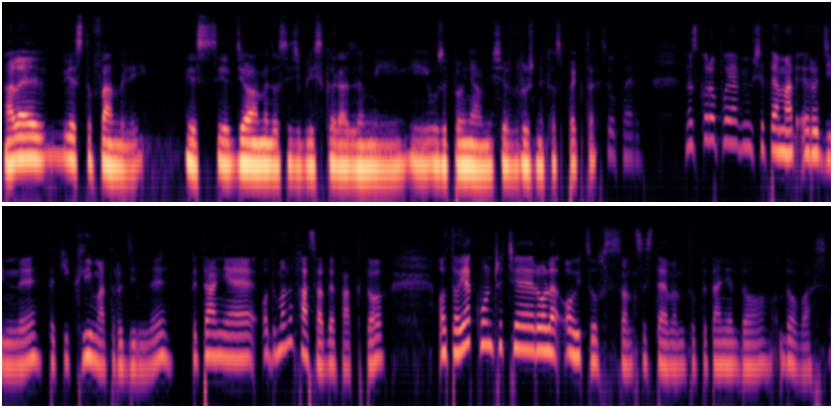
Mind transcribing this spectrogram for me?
Ale jest to family jest, działamy dosyć blisko razem i, i, uzupełniamy się w różnych aspektach. Super. No skoro pojawił się temat rodzinny, taki klimat rodzinny, pytanie od Manfasa de facto o to, jak łączycie rolę ojców z sound systemem? Tu pytanie do, do was.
